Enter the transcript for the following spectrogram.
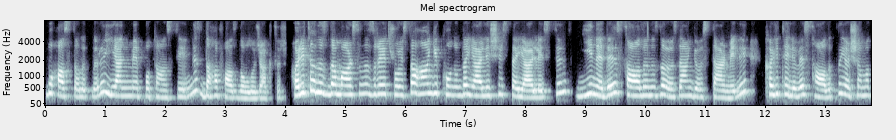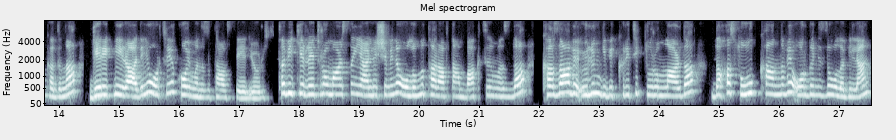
bu hastalıkları yenme potansiyeliniz daha fazla olacaktır. Haritanızda Mars'ınız retroysa hangi konumda yerleşirse yerleşsin yine de sağlığınıza özen göstermeli, kaliteli ve sağlıklı yaşamak adına gerekli iradeyi ortaya koymanızı tavsiye ediyoruz. Tabii ki retro Mars'ın yerleşimine olumlu taraftan baktığımızda kaza ve ölüm gibi kritik durumlarda daha soğukkanlı ve organize olabilen,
